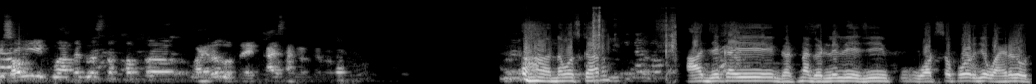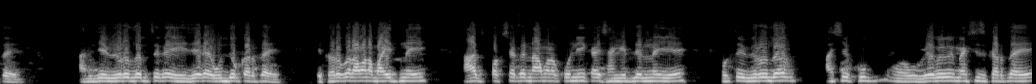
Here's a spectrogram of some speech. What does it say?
विषयी एक वादग्रस्त पत्र व्हायरल होत आहे काय सांगाल नमस्कार. आज जे काही घटना घडलेली आहे जी व्हॉट्सअपवर जे व्हायरल होत आहे आणि जे विरोधकचे काही हे जे काही उद्योग करताय ते खरोखर आम्हाला माहीत नाही. आज पक्षाकडनं आम्हाला कोणी काही सांगितलेलं नाहीये. फक्त विरोधक असे खूप वेगवेगळे मेसेज करताय.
